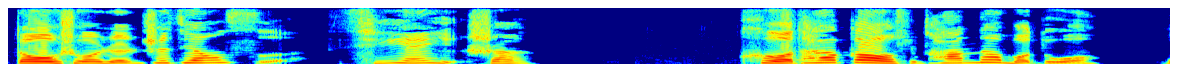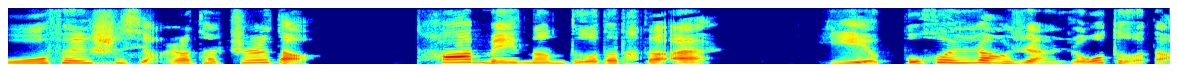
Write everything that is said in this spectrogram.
都说人之将死，其言也善。可他告诉他那么多，无非是想让他知道，他没能得到他的爱。也不会让冉柔得到。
